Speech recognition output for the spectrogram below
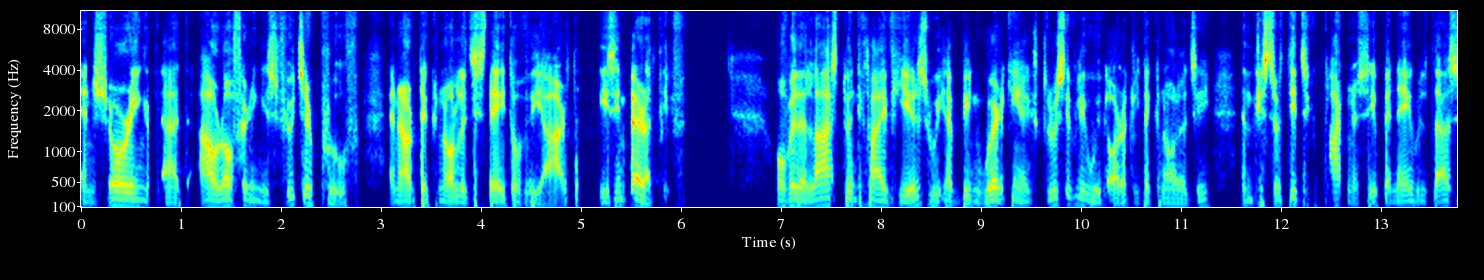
ensuring that our offering is future-proof and our technology state-of-the-art is imperative. Over the last 25 years, we have been working exclusively with Oracle technology, and this strategic partnership enabled us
